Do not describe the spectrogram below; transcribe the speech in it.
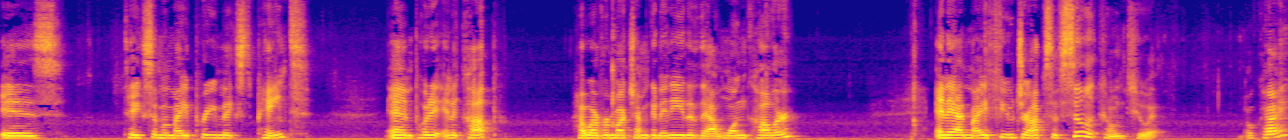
is take some of my pre-mixed paint and put it in a cup, however much I'm going to need of that one color, and add my few drops of silicone to it. Okay?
